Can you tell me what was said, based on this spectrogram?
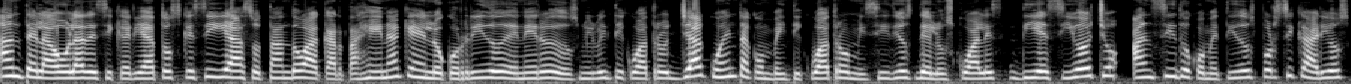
ante la ola de sicariatos que sigue azotando a Cartagena, que en lo corrido de enero de 2024 ya cuenta con 24 homicidios, de los cuales 18 han sido cometidos por sicarios,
